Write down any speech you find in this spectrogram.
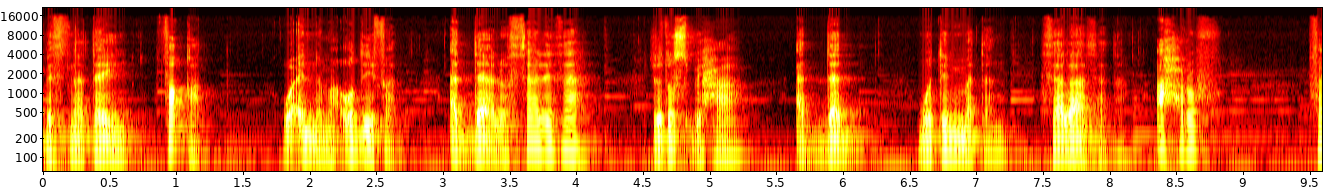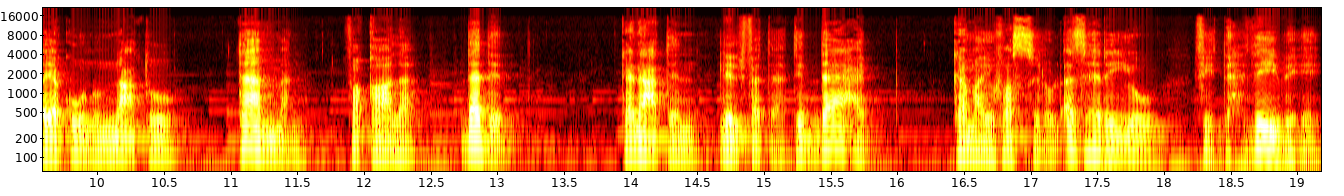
باثنتين فقط وإنما أضيفت الدال الثالثة لتصبح الدد متمة ثلاثة أحرف فيكون النعت تاما. فقال ددد كنعت للفتاة الداعب كما يفصل الأزهري في تهذيبه.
